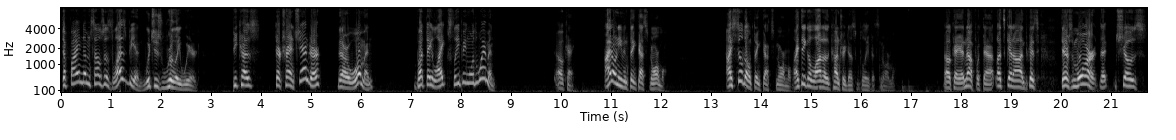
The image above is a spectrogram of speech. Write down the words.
define themselves as lesbian, which is really weird because they're transgender, they're a woman, but they like sleeping with women. Okay. I don't even think that's normal. I still don't think that's normal. I think a lot of the country doesn't believe it's normal. Okay, enough with that. Let's get on because there's more that shows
